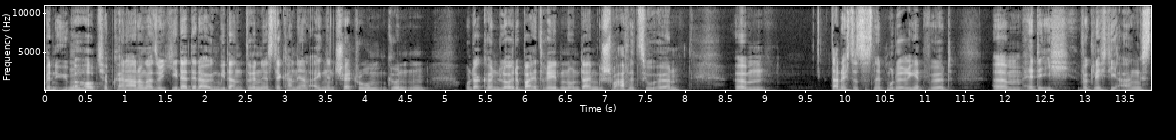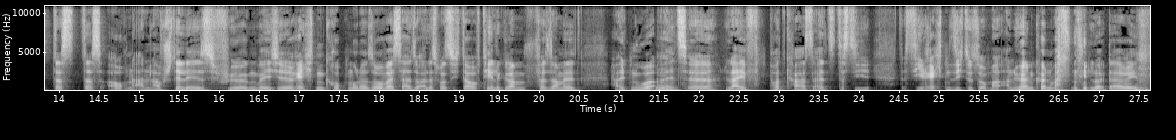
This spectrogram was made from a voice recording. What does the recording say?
Wenn überhaupt, ich habe keine Ahnung. Also jeder, der da irgendwie dann drin ist, der kann ja einen eigenen Chatroom gründen und da können Leute beitreten und deinem Geschwafel zuhören. Ähm, dadurch, dass es nicht moderiert wird, ähm, hätte ich wirklich die Angst, dass das auch eine Anlaufstelle ist für irgendwelche rechten Gruppen oder so. Weißt du, also alles, was sich da auf Telegram versammelt, halt nur als äh, Live-Podcast, als dass die, dass die Rechten sich das auch mal anhören können, was die Leute da reden.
